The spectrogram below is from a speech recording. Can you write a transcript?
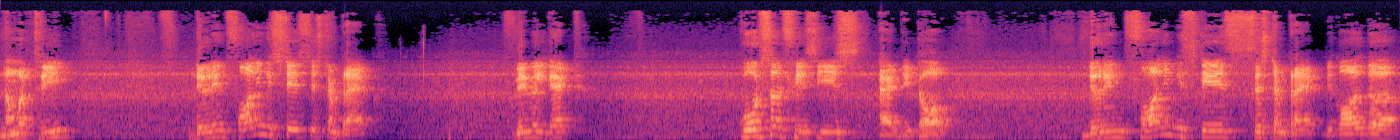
Number three, during falling stage system tract, we will get coarser facies at the top. During falling stage system tract, because the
